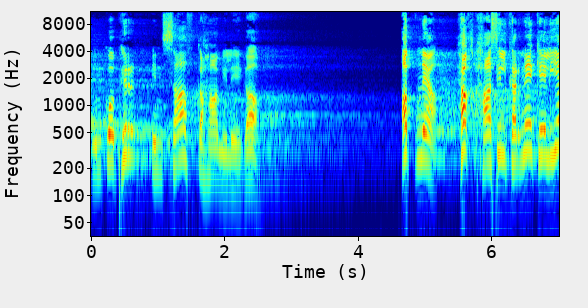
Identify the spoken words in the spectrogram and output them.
ان کو پھر انصاف کہاں ملے گا؟ اپنا حق حاصل کرنے کے لیے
